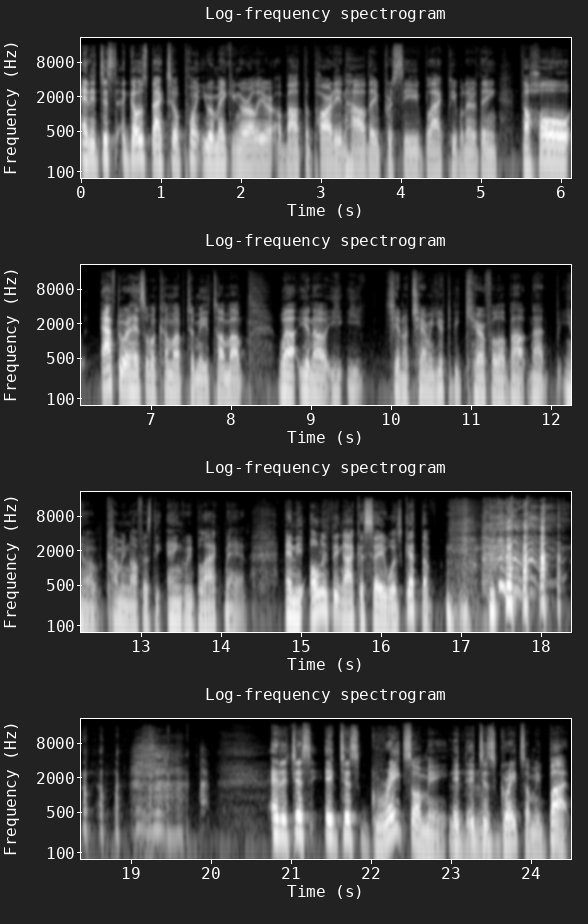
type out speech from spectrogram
And it just it goes back to a point you were making earlier about the party and how they perceive black people and everything. The whole afterward, I had someone come up to me talking about, well, you know, you, you, you know, Chairman, you have to be careful about not, you know, coming off as the angry black man. And the only thing I could say was, get the. and it just it just grates on me. It, mm-hmm. it just grates on me. But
